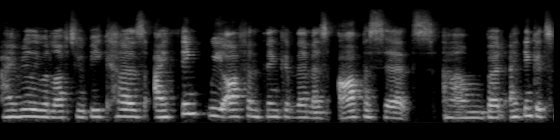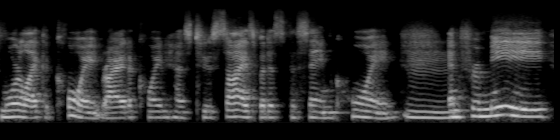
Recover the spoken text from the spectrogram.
I really would love to because I think we often think of them as opposites, um, but I think it's more like a coin, right? A coin has two sides, but it's the same coin. Mm. And for me,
